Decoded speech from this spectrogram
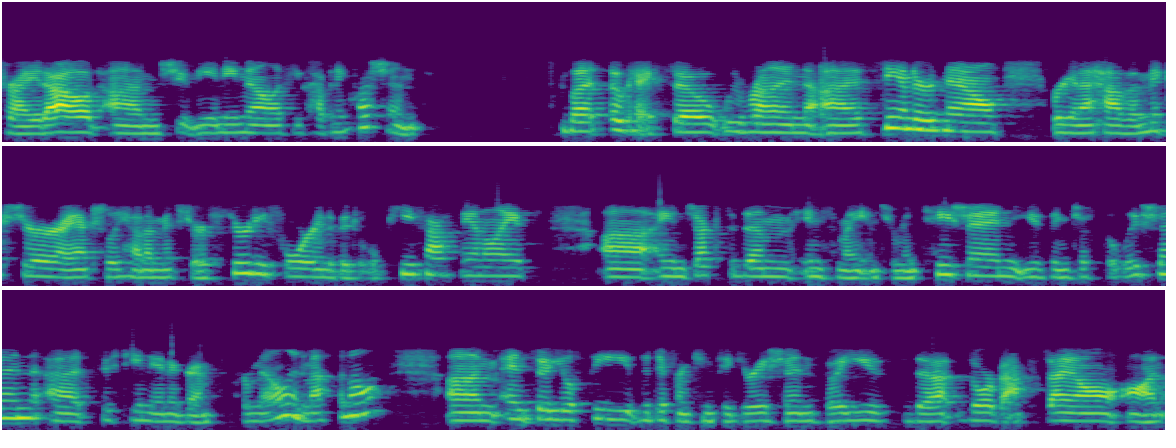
try it out, um, shoot me an email if you have any questions. But okay, so we run uh, standard now. We're going to have a mixture. I actually had a mixture of 34 individual PFAS analytes. Uh, I injected them into my instrumentation using just dilution at 15 nanograms per mil in methanol. Um, and so you'll see the different configurations. So I used the Zorbax diol on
